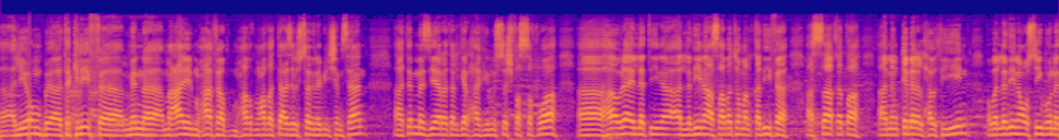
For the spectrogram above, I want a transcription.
اليوم بتكليف من معالي المحافظ محافظ محافظة تعز الأستاذ نبيل شمسان. تم زيارة الجرحى في مستشفى الصفوة. هؤلاء الذين الذين أصابتهم القذيفة الساقطة من قبل الحوثيين والذين أصيبوا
